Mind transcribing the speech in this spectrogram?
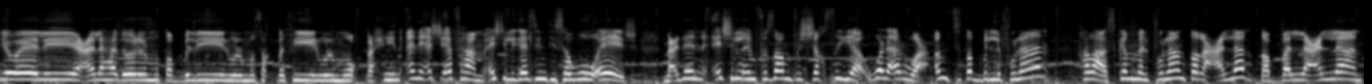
يا ويلي على هذول المطبلين والمثقفين والموقحين. أنا إيش أفهم؟ إيش اللي جالسين تسووه؟ إيش؟ بعدين إيش الانفصام في الشخصية؟ ولا أروع. أمس يطبل لفلان خلاص كمل. فلان طلع علان طبل لعلان.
